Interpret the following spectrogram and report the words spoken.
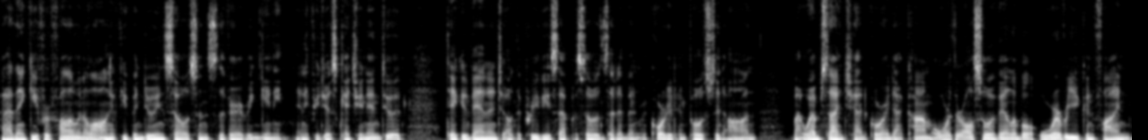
and I thank you for following along if you've been doing so since the very beginning. And if you're just catching into it, take advantage of the previous episodes that have been recorded and posted on my website, chadcorrie.com, or they're also available wherever you can find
